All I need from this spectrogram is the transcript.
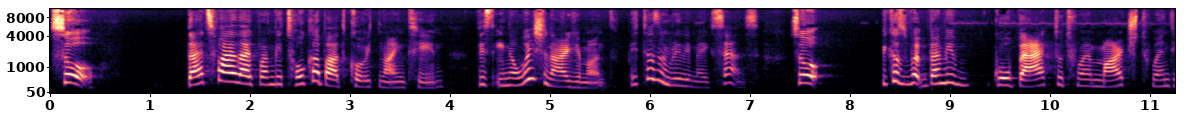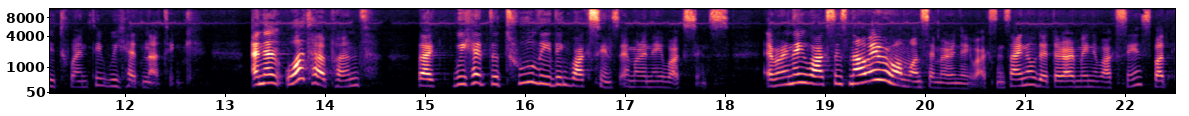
So that's why, like, when we talk about COVID 19, this innovation argument, it doesn't really make sense. So, because when we go back to March 2020, we had nothing. And then what happened? Like, we had the two leading vaccines, mRNA vaccines mRNA vaccines, now everyone wants mRNA vaccines. I know that there are many vaccines, but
